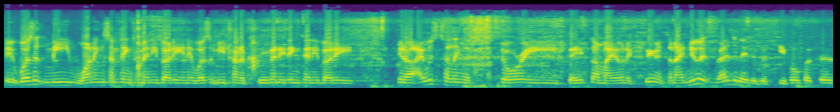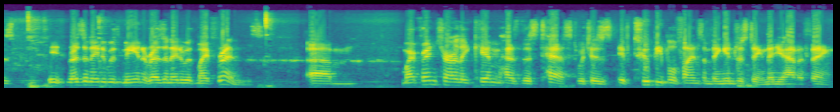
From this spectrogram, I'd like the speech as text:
it wasn't me wanting something from anybody, and it wasn't me trying to prove anything to anybody. You know, I was telling the story based on my own experience, and I knew it resonated with people because it resonated with me and it resonated with my friends. Um, my friend Charlie Kim has this test, which is if two people find something interesting, then you have a thing.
